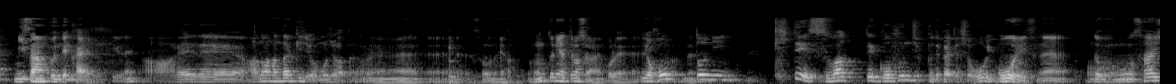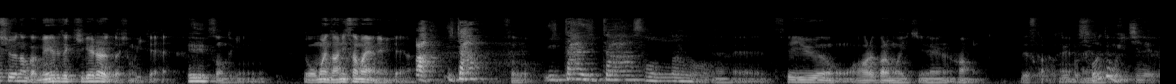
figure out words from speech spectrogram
2、3分で帰るっていうね。あれね、あの判断基準面白かったね。えーそうね、や本当にやってましたね、これ。いや、本当に来て座って5分10分で帰った人多い。多いですね。でももう最終なんかメールで切れられた人もいて、その時に。お前何様やねんみたいな。あ、いたそう。いたいた、そんなの。えーっていうのを、あれからもう1年半ですからね。それでも1年だよね。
